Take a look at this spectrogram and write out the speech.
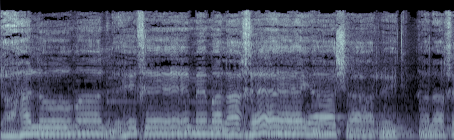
שלום עליכם מלאכי השרת, מלאכי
